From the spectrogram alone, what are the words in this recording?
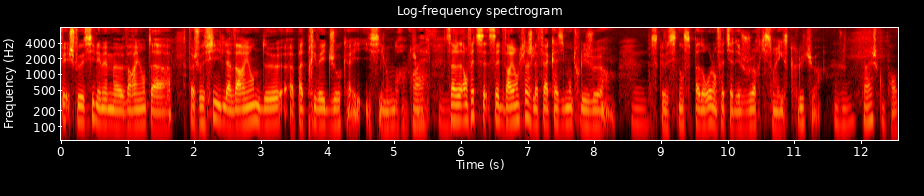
fais, je fais aussi les mêmes euh, variantes à. Enfin, je fais aussi la variante de euh, pas de private joke à ici Londres. Ouais. Ça, en fait, cette variante-là, je la fais à quasiment tous les jeux. hein. Mhm. parce que sinon, c'est pas drôle. En fait, il y a des joueurs qui sont exclus, tu vois. Mhm. Ouais, je comprends.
